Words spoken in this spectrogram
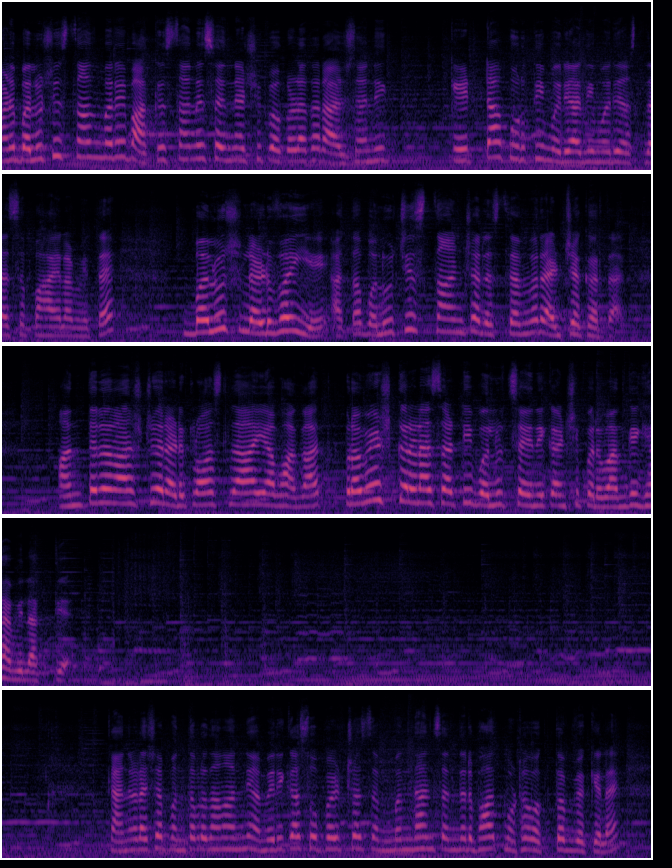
आणि बलुचिस्तानमध्ये पाकिस्तानी सैन्याची पकड आता राजधानी केट्टापुरती मर्यादेमध्ये असल्याचं पाहायला मिळत आहे बलुच लढवय्ये आता बलुचिस्तानच्या रस्त्यांवर राज्य करतात. आंतरराष्ट्रीय रेडक्रॉसला या भागात प्रवेश करण्यासाठी बलुच सैनिकांची परवानगी घ्यावी लागते कॅनडाच्या पंतप्रधानांनी अमेरिकासोबतच्या संबंधांसंदर्भात मोठं वक्तव्य केलं आहे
